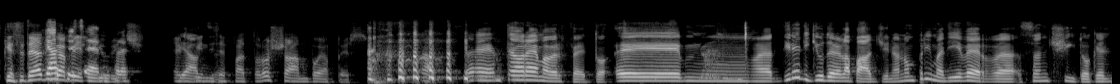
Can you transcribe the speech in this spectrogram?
Che si taglia i Piace capelli sempre. Juric. E Piazza. quindi si è fatto lo shampoo e ha perso. È un teorema perfetto. Ehm, eh, direi di chiudere la pagina, non prima di aver sancito che il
